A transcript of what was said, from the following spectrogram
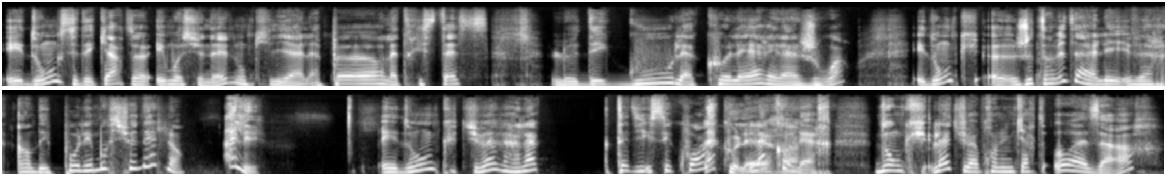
Et donc, c'est des cartes euh, émotionnelles. Donc, il y a la peur, la tristesse, le dégoût, la colère et la joie. Et donc, euh, je t'invite à aller vers un des pôles émotionnels. Allez, Et donc, tu vas vers la. T'as dit, c'est quoi? La colère. La colère. Donc, là, tu vas prendre une carte au hasard.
